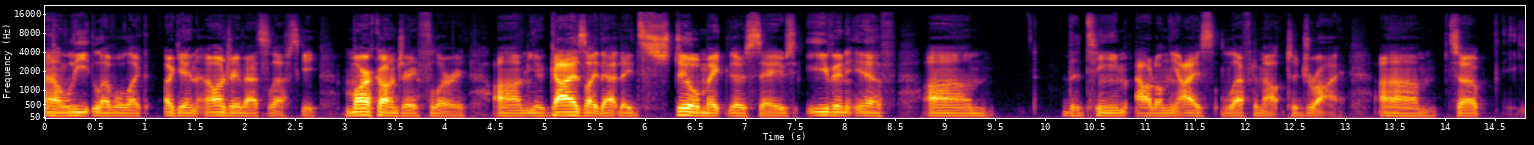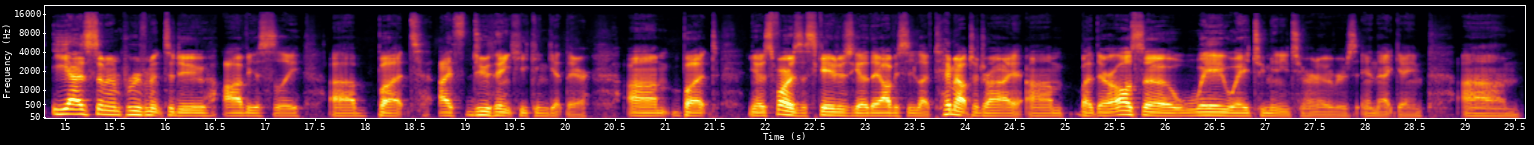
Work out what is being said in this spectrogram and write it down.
an elite level like again Andrei Vasilevskiy, Marc Andre Fleury, um, you know guys like that, they'd still make those saves even if um, the team out on the ice left him out to dry. Um, so he has some improvement to do, obviously, uh, but I do think he can get there. Um, but you know, as far as the skaters go, they obviously left him out to dry. Um, but there are also way, way too many turnovers in that game. Um,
